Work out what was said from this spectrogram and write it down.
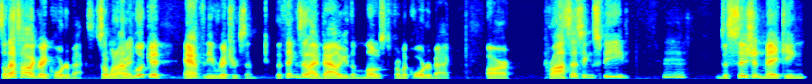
So that's how I grade quarterbacks. So when I Right. look at Anthony Richardson, the things that I value the most from a quarterback are processing speed, Mhm. Decision making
